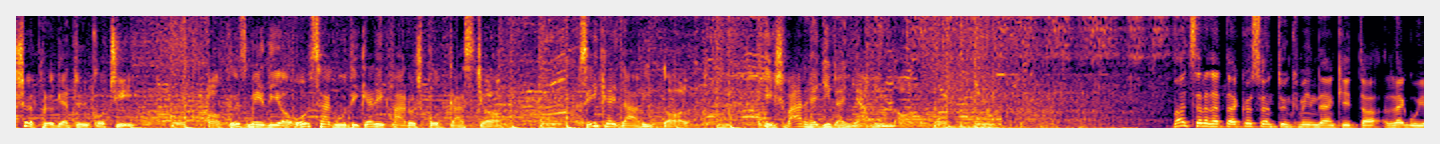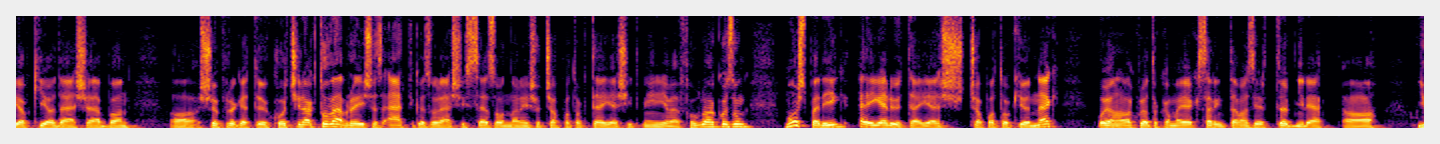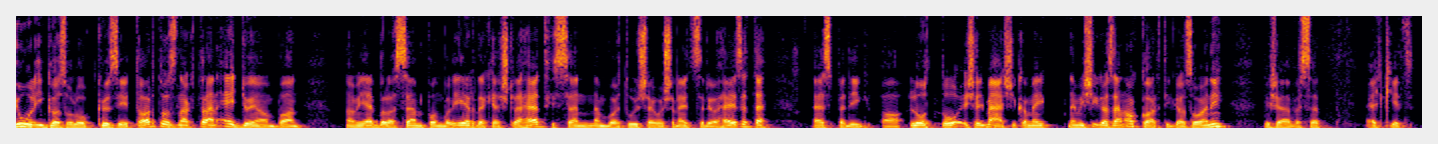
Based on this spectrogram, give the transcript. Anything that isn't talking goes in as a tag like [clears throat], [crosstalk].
Söprögető kocsi. A Közmédia országúti kerékpáros podcastja Székely Dáviddal és Várhegyi Benyáminnal. Nagy szeretettel köszöntünk mindenkit a legújabb kiadásában a söprögető kocsinak. Továbbra is az átigazolási szezonnal és a csapatok teljesítményével foglalkozunk. Most pedig elég erőteljes csapatok jönnek, olyan alakulatok, amelyek szerintem azért többnyire a jól igazolók közé tartoznak. Talán egy olyan van, ami ebből a szempontból érdekes lehet, hiszen nem volt túlságosan egyszerű a helyzete, ez pedig a lottó, és egy másik, amely nem is igazán akart igazolni, és elveszett egy-két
